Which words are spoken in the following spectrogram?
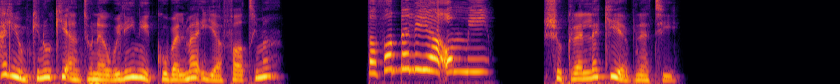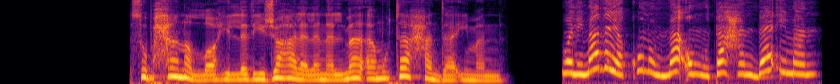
هل يمكنك أن تناوليني كوب الماء يا فاطمة؟ تفضلي يا أمي شكرا لك يا ابنتي. سبحان الله الذي جعل لنا الماء متاحا دائما، ولماذا يكون الماء متاحا دائما؟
